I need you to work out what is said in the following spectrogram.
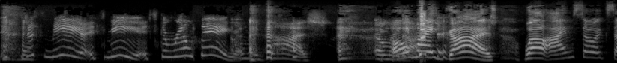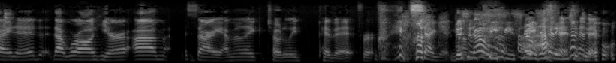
It's just me. It's me. It's the real thing. Oh my gosh. Oh my oh gosh. my gosh. Well, I'm so excited that we're all here. Um, sorry, I'm gonna like totally pivot for a quick second. This is No, Cece's no, favorite pivot, thing to pivot. do.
